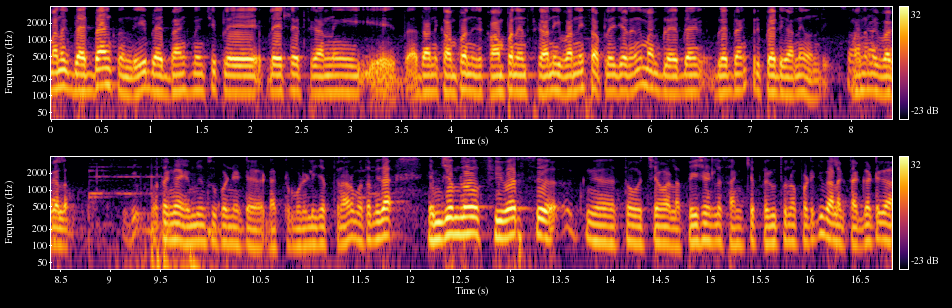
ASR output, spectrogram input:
మనకు బ్లడ్ బ్యాంక్ ఉంది. బ్లడ్ బ్యాంక్ నుంచి ప్లే ప్లేట్లెట్స్ కానీ దాని కాంపోనెంట్ కాంపోనెంట్స్ కానీ ఇవన్నీ సప్లై చేయడానికి మన బ్లడ్ బ్యాంక్ బ్లడ్ బ్యాంక్ ప్రిపేర్డ్గానే ఉంది. మనం ఇవ్వగలం. ఇది మొత్తంగా ఎంజిఎం సూపరింటెండెంట్ డాక్టర్ మురళి చెప్తున్నారు. మొత్తం మీద ఎంజిఎంలో ఫీవర్స్తో వచ్చే వాళ్ళ పేషెంట్ల సంఖ్య పెరుగుతున్నప్పటికీ వాళ్ళకి తగ్గట్టుగా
